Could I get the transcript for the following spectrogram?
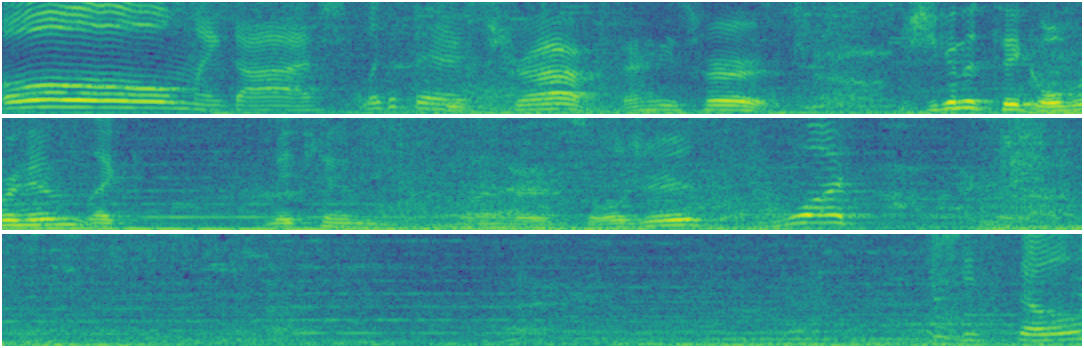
Oh my gosh. Look at this. He's trapped and he's hurt. Is she gonna take over him? Like, make him one of her soldiers? What? She's so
